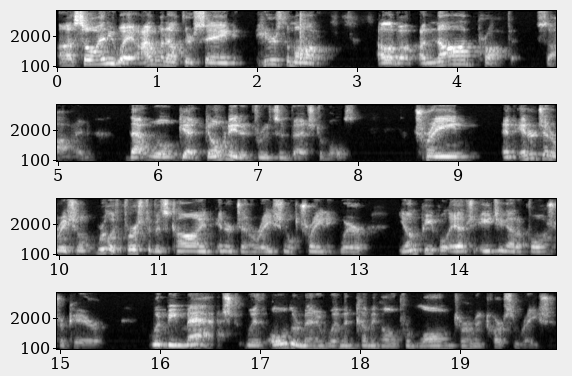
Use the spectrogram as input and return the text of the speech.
uh, so anyway, I went out there saying, here's the model. I'll have a, a nonprofit side that will get donated fruits and vegetables, train an intergenerational, really first of its kind intergenerational training where young people aging out of foster care would be matched with older men and women coming home from long-term incarceration.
